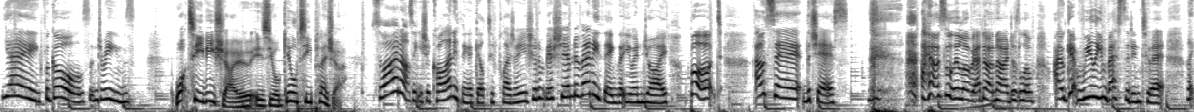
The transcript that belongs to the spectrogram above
Yay for goals and dreams. What TV show is your guilty pleasure? So I don't think you should call anything a guilty pleasure. You shouldn't be ashamed of anything that you enjoy. But I would say The Chase. I absolutely love it. I don't know. I just love. I would get really invested into it. Like,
